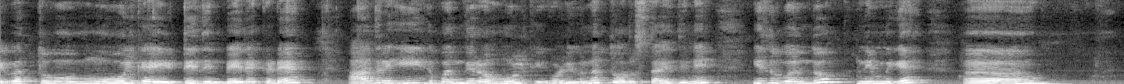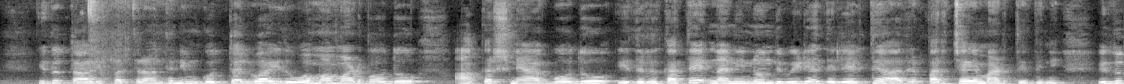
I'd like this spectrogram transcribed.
ಐವತ್ತು ಮೂಲಿಕೆ ಇಟ್ಟಿದ್ದೀನಿ ಬೇರೆ ಕಡೆ. ಆದರೆ ಈಗ ಬಂದಿರೋ ಮೂಲಿಕೆಗಳು ಇವನ್ನ ತೋರಿಸ್ತಾ ಇದ್ದೀನಿ. ಇದು ಬಂದು ನಿಮಗೆ ಇದು ತಾಳಿಪತ್ರ ಅಂತ ನಿಮ್ಗೆ ಗೊತ್ತಲ್ವಾ? ಇದು ಹೋಮ ಮಾಡ್ಬೋದು, ಆಕರ್ಷಣೆ ಆಗ್ಬೋದು. ಇದ್ರ ಕತೆ ನಾನು ಇನ್ನೊಂದು ವಿಡಿಯೋದಲ್ಲಿ ಹೇಳ್ತೀನಿ, ಆದರೆ ಪರಿಚಯ ಮಾಡ್ತಿದ್ದೀನಿ. ಇದು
